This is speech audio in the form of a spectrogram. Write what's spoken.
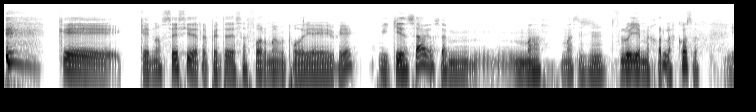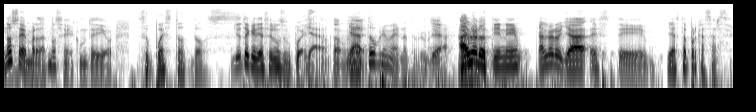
que, que no sé si de repente de esa forma me podría ir bien. Y quién sabe, o sea, más, más fluyen mejor las cosas. No sé, en verdad, no sé, como te digo. Supuesto 2. Yo te quería hacer un supuesto. Ya, ya, tú primero, tú primero. Ya. Álvaro tiene, Álvaro ya, este, ya está por casarse.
